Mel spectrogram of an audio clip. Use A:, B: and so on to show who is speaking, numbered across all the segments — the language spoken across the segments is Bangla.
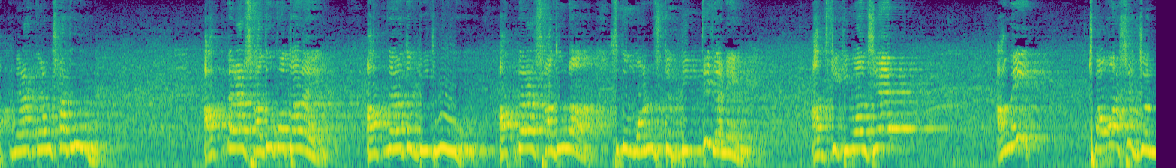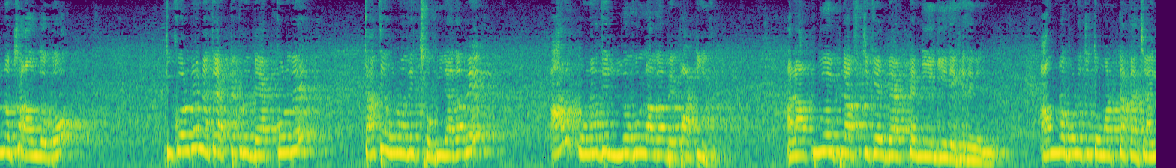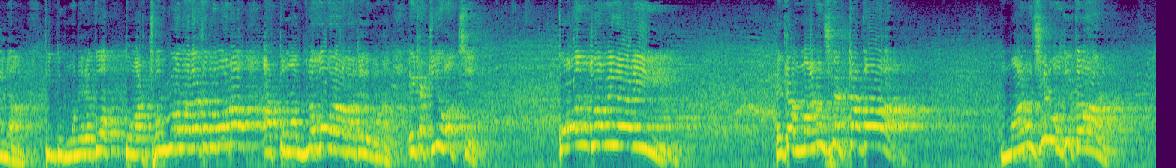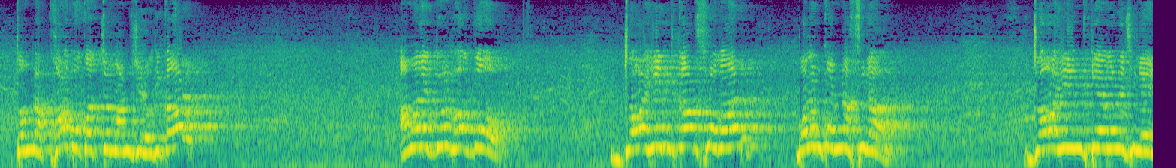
A: আপনারা কোন সাধু? আপনারা সাধু কোথায়? আপনারা তো বিধু। আপনারা সাধু না, শুধু মানুষকে বিকতে জানেন আজকে কি বলছে? আমি ছ মাসের জন্য চাল দেবো। কি করবে না তো একটা করে ব্যাগ করবে? তাতে ওনাদের ছবি লাগাবে আর ওনাদের লোগো লাগাবে পার্টির আর আপনি ওই প্লাস্টিকের ব্যাগটা নিয়ে গিয়ে রেখে দেবেন। আমরা বলেছি তোমার টাকা চাই না। কিন্তু মনে রেখো, তোমার ছবিও লাগাতে দেবো না, আর তোমার লোকও লাগাতে দেবো না। এটা কি হচ্ছে? কোন জমিদারি? এটা মানুষের টাকা। মানুষের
